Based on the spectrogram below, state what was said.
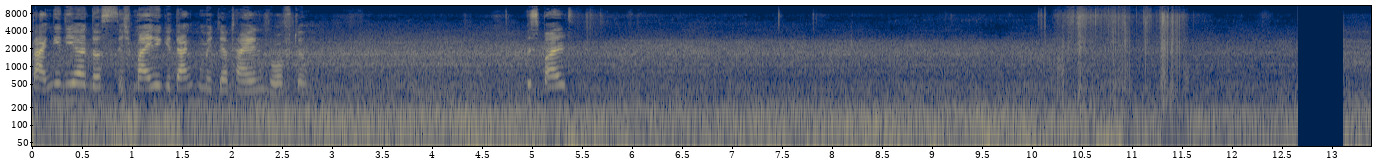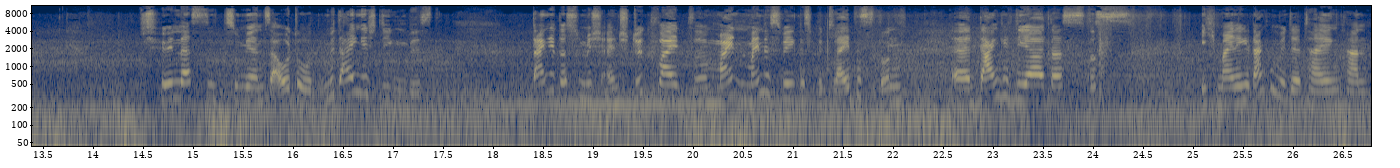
Danke dir, dass ich meine Gedanken mit dir teilen durfte. Bis bald. Schön, dass du zu mir ins Auto mit eingestiegen bist. Danke, dass du mich ein Stück weit äh, mein, meines Weges begleitest und äh, danke dir, dass, dass ich meine Gedanken mit dir teilen kann.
